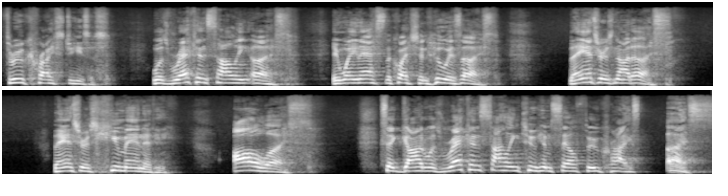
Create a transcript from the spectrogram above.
through Christ Jesus, was reconciling us. And Wayne asked the question, Who is us? The answer is not us, the answer is humanity. All us. Said God was reconciling to Himself through Christ us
